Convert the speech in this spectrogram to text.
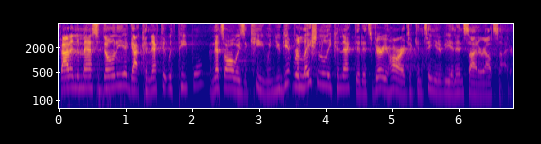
got into Macedonia, got connected with people, and that's always a key. When you get relationally connected, it's very hard to continue to be an insider, outsider.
